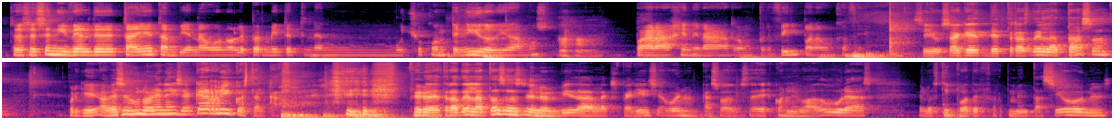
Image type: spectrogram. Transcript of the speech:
Entonces ese nivel de detalle también a uno le permite tener mucho contenido, digamos. Ajá para generar un perfil para un café. Sí, o sea que detrás de la taza, porque a veces uno viene y dice, qué rico está el café, pero detrás de la taza se le olvida la experiencia, bueno, en caso de ustedes con levaduras, de los tipos de fermentaciones,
